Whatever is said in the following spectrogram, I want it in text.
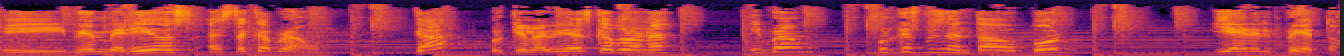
Y bienvenidos a Estaca Brown. K, porque la vida es cabrona, y Brown, porque es presentado por Ian el Prieto.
